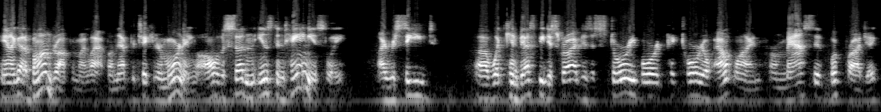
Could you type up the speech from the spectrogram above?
And I got a bomb dropped in my lap on that particular morning. All of a sudden, instantaneously, I received uh, what can best be described as a storyboard pictorial outline for a massive book project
